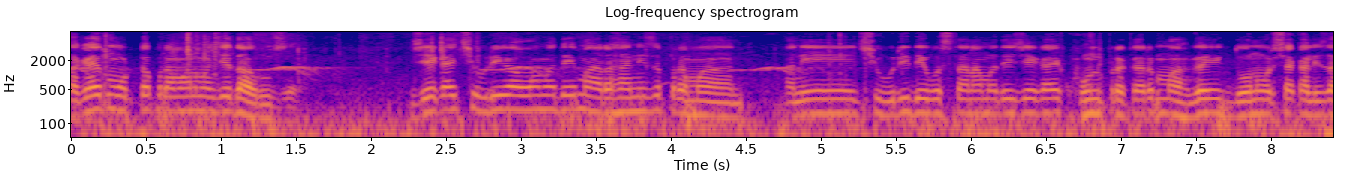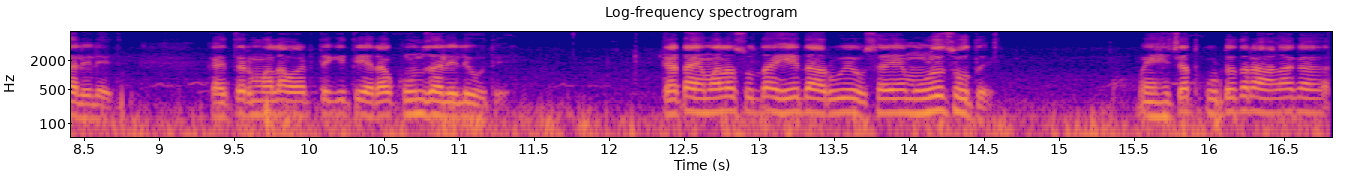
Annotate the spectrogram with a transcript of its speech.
सगळ्यात मोठं प्रमाण म्हणजे दारूचं. जे काय चिवरी गावामध्ये मारहाणीचं प्रमाण आणि चिवरी देवस्थानामध्ये जे काय खून प्रकार मागं एक दोन वर्षाखाली झालेले आहेत. काय तर मला वाटतं की तेरा खून झालेले होते. त्या टायमाला सुद्धा हे दारू व्यवसायामुळंच होतं आहे मग ह्याच्यात कुठं तर आळा का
